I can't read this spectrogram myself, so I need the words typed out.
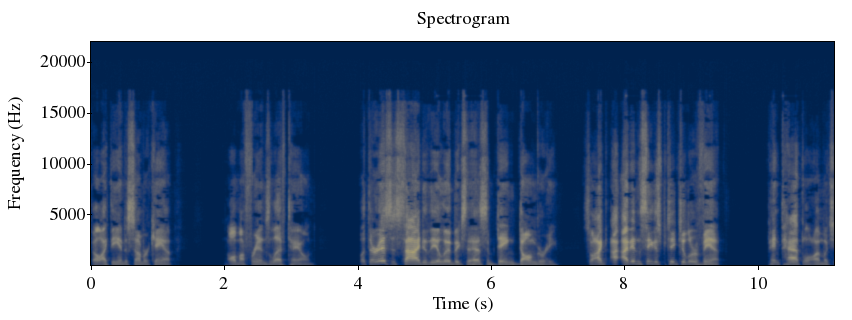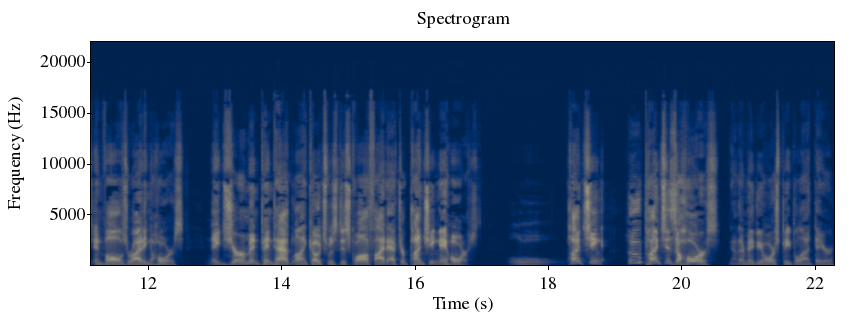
felt like the end of summer camp. All my friends left town. But there is a side to the Olympics that has some ding dongery. So I, I, I didn't see this particular event, pentathlon, which involves riding a horse. A mm. German pentathlon coach was disqualified after punching a horse. Oh. Punching, who punches a horse? Now, there may be horse people out there,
